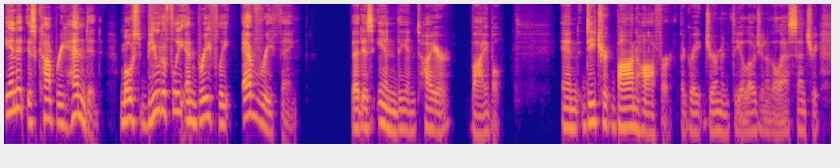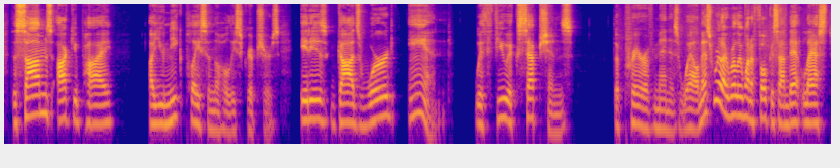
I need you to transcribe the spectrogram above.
In it is comprehended most beautifully and briefly everything that is in the entire Bible. And Dietrich Bonhoeffer, the great German theologian of the last century, the Psalms occupy a unique place in the Holy Scriptures. It is God's word and, with few exceptions, the prayer of men as well. And that's where I really want to focus on that last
